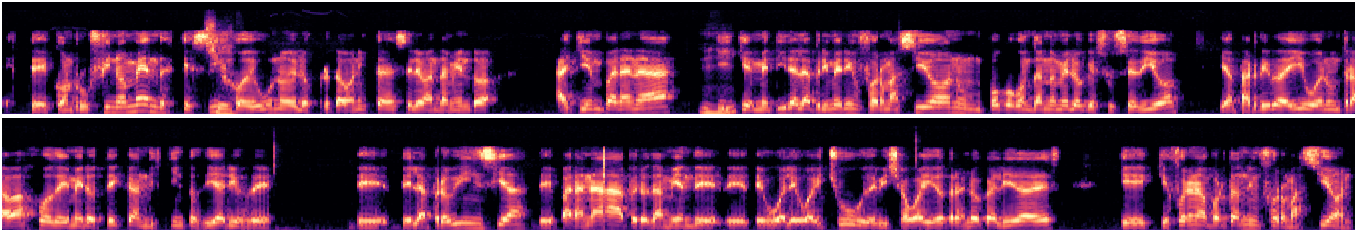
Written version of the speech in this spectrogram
este, con Rufino Méndez, que es hijo de uno de los protagonistas de ese levantamiento aquí en Paraná, y que me tira la primera información, un poco contándome lo que sucedió, y a partir de ahí, bueno, un trabajo de hemeroteca en distintos diarios de, de, la provincia, de Paraná, pero también de, de, de Gualeguaychú, de Villaguay y de otras localidades, que, que fueron aportando información.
